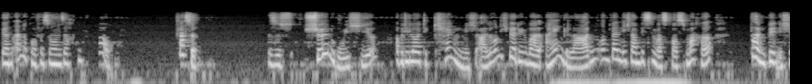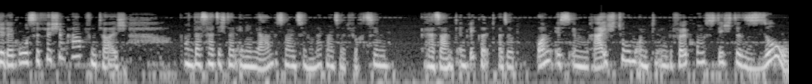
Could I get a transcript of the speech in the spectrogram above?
während andere Professoren sagten, wow, klasse, es ist schön ruhig hier, aber die Leute kennen mich alle und ich werde überall eingeladen und wenn ich ein bisschen was draus mache, dann bin ich hier der große Fisch im Karpfenteich. Und das hat sich dann in den Jahren bis 1900, 1914 rasant entwickelt. Also Bonn ist im Reichtum und in Bevölkerungsdichte so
